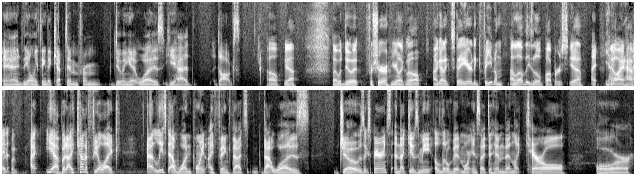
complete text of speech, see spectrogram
and the only thing that kept him from doing it was he had dogs? Oh yeah, that would do it for sure. You're like, well, I got to stay here to feed them. I love these little puppers. Yeah. I, yeah, no, I haven't, but I yeah, but I kind of feel like at least at one point I think that's that was Joe's experience and that gives me a little bit more insight to him than like Carole or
